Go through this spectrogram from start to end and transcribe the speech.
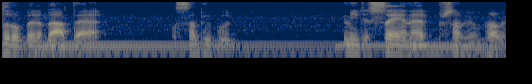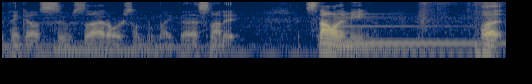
little bit about that. Some people, me just saying that, some people probably think I was suicidal or something like that. That's not it. It's not what I mean. But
